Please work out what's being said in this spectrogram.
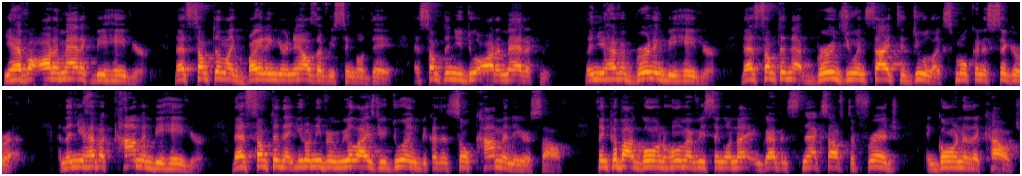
You have an automatic behavior. That's something like biting your nails every single day. It's something you do automatically. Then you have a burning behavior. That's something that burns you inside to do, like smoking a cigarette. And then you have a common behavior. That's something that you don't even realize you're doing because it's so common to yourself. Think about going home every single night and grabbing snacks off the fridge and going to the couch.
